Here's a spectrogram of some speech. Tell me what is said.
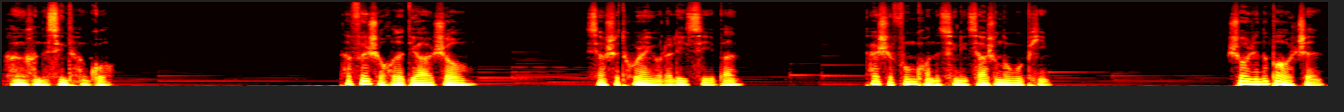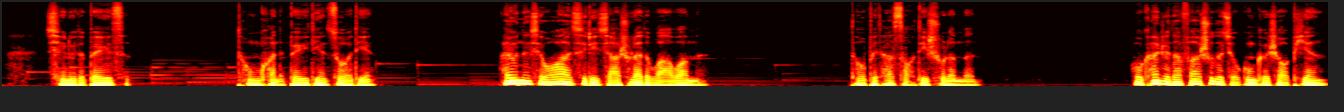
狠狠的心疼过。他分手后的第二周，像是突然有了力气一般，开始疯狂的清理家中的物品，双人的抱枕，情侣的杯子，同款的杯垫坐垫，还有那些娃娃机里夹出来的娃娃们。都被他扫地出了门。我看着他发出的九宫格照片，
